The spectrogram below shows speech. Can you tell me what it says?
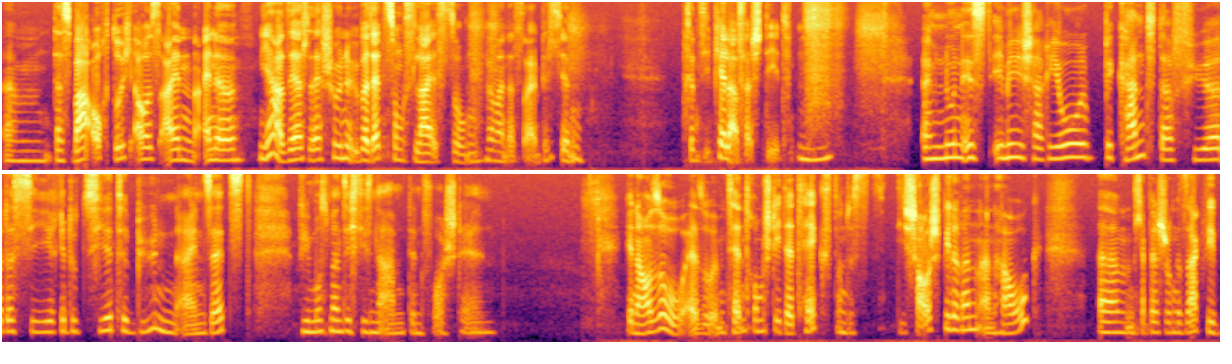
ähm, das war auch durchaus ein, eine ja, sehr, sehr schöne Übersetzungsleistung, wenn man das so ein bisschen prinzipieller versteht. Mhm. Ähm, nun ist Emilie Chariot bekannt dafür, dass sie reduzierte Bühnen einsetzt. Wie muss man sich diesen Abend denn vorstellen? Genau so. Also im Zentrum steht der Text und ist die Schauspielerin Anne Haug. Ähm, ich habe ja schon gesagt, wie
